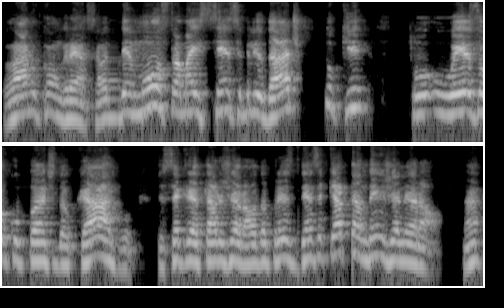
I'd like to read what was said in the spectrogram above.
lá no Congresso. Ela demonstra mais sensibilidade do que o, o ex-ocupante do cargo de secretário-geral da presidência, que é também general. Né?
